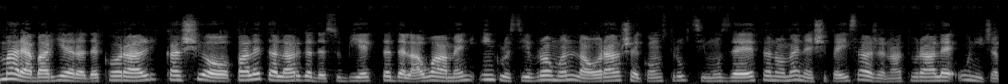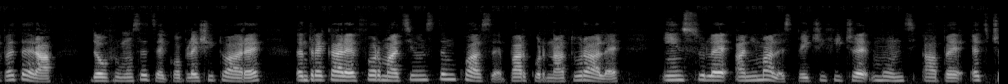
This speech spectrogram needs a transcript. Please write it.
Marea barieră de corali, ca și o paletă largă de subiecte de la oameni, inclusiv români, la orașe, construcții, muzee, fenomene și peisaje naturale unice pe Terra, de o frumusețe copleșitoare, între care formațiuni stâncoase, parcuri naturale, insule, animale specifice, munți, ape, etc.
